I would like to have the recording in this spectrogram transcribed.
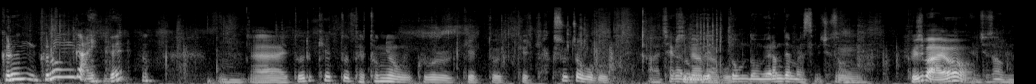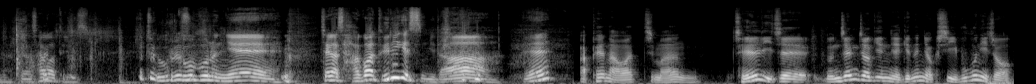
그런 그런 게 아닌데. 아, 또 이렇게 또 대통령 그걸 이렇게 또 이렇게 학술적으로 아 제가 비난하고. 너무 너무 외람된 말씀이 죄송합니다. 음, 그러지 마요. 네, 죄송합니다. 제가 사과드리겠습니다. 그, 그 부분은 예 제가 사과드리겠습니다. 예? 앞에 나왔지만 제일 이제 논쟁적인 얘기는 역시 이 부분이죠.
